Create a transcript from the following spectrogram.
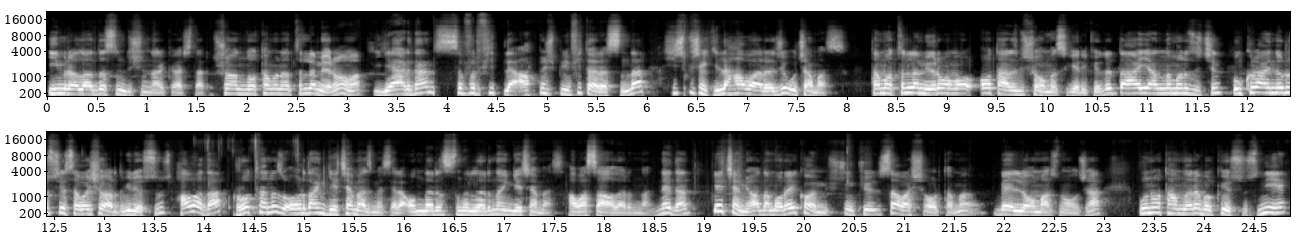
İmralı Adası'nı düşünün arkadaşlar. Şu an notamını hatırlamıyorum ama yerden 0 fit ile 60 bin fit arasında hiçbir şekilde hava aracı uçamaz. Tam hatırlamıyorum ama o tarz bir şey olması gerekiyordu. Daha iyi anlamanız için Ukrayna-Rusya savaşı vardı biliyorsunuz. Havada rotanız oradan geçemez mesela. Onların sınırlarından geçemez. Hava sahalarından. Neden? Geçemiyor. Adam orayı koymuş. Çünkü savaş ortamı belli olmaz ne olacağı. Bu notamlara bakıyorsunuz. Niye?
